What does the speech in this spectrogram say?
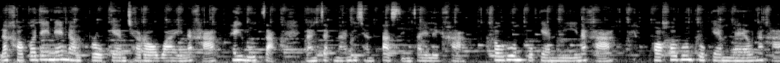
และเขาก็ได้แนะนำโปรแกรมชะลอวัยนะคะ ให้รู้จัก หลังจากนั้นดิฉันตัดสินใจเลยค่ะ เข้าร่วมโปรแกรมนี้นะคะ พอเข้าร่วมโปรแกรมแล้วนะคะ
